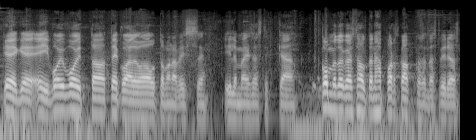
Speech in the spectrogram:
GG, ei voi voittaa tekoäly auttamana vissiin. Ilmeisestikään. Kommentoikaa, jos haluatte nähdä part 2 tästä videosta.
